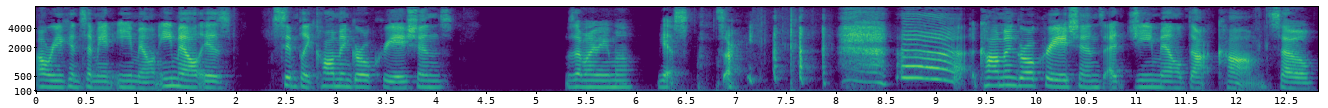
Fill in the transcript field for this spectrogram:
or you can send me an email. An email is simply Common Girl Creations Is that my email? Yes. Sorry. uh, common girl creations at gmail.com. So,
